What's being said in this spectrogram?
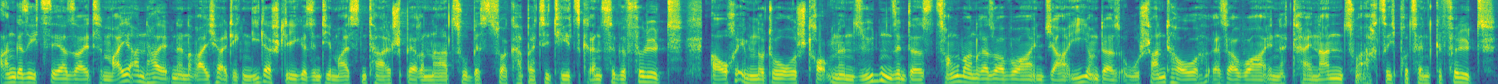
Angesichts der seit Mai anhaltenden reichhaltigen Niederschläge sind die meisten Talsperren nahezu bis zur Kapazitätsgrenze gefüllt. Auch im notorisch trockenen Süden sind das Zongwan-Reservoir in Jiai und das Oshantau-Reservoir in Tainan zu 80 Prozent gefüllt.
